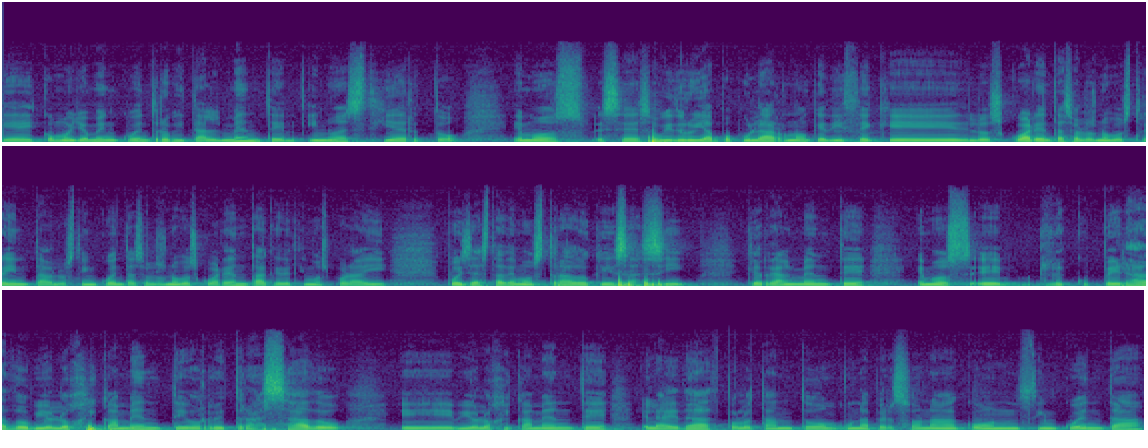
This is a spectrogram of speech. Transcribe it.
que como yo me encuentro vitalmente. Y no es cierto. Hemos esa sabiduría popular ¿no? que dice que los 40 son los nuevos 30, los 50 son los nuevos 40, que decimos por ahí, pues ya está demostrado que es así, que realmente hemos eh, recuperado biológicamente o retrasado eh, biológicamente la edad. Por lo tanto, una persona con 50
